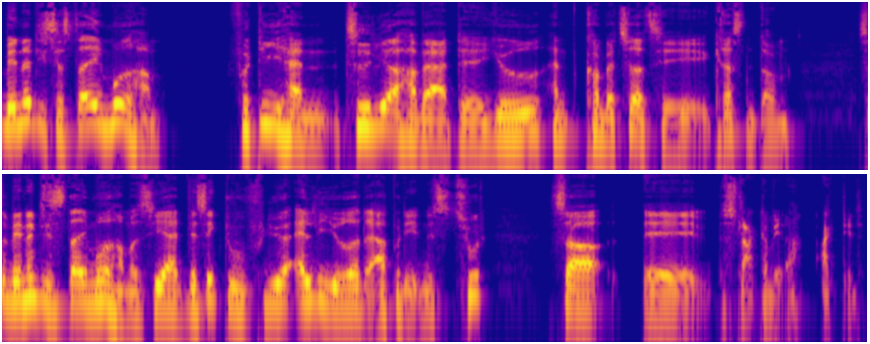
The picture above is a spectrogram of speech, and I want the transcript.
vender de sig stadig imod ham, fordi han tidligere har været øh, jøde, han konverterede til kristendommen, så vender de sig stadig imod ham og siger, at hvis ikke du fyrer alle de jøder, der er på dit institut, så øh, slagter vi dig, agtigt.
